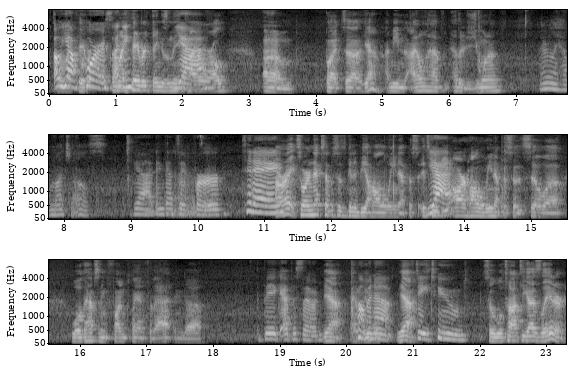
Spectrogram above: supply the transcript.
It's Oh, one of yeah, of favorite- course. One of I my think- favorite things in the yeah. entire world. Um, but uh, yeah, I mean, I don't have Heather. Did you want to? I don't really have much else. Yeah, I think that's Yeah, it that's for today. All right, so our next episode is going to be a Halloween episode. It's going to be our Halloween episode. So uh, we'll have something fun planned for that, and uh, The big episode yeah, coming will- up. Yeah. Stay tuned. So we'll talk to you guys later.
